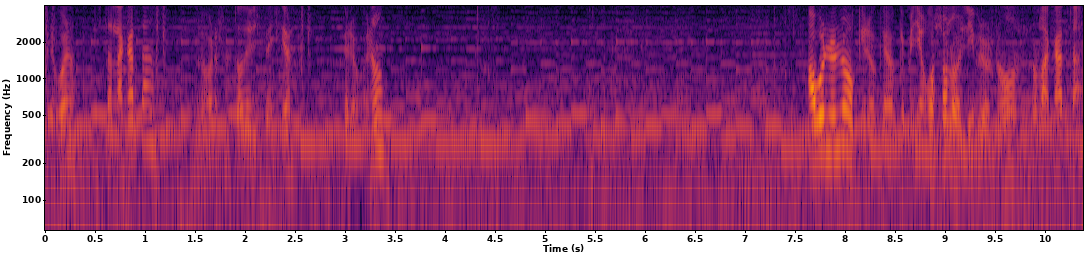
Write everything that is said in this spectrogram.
Pero bueno, esta es la carta No, resultado de la inspección Pero bueno Ah, bueno, no, que lo que, que me llegó solo el libro, no, no la carta.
